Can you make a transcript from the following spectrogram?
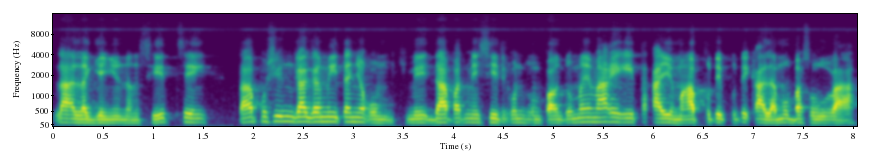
lalagyan nyo ng heatsink. Tapos yung gagamitan nyo, kung may, dapat may silicone compound, kung may makikita kayo, mga puti-puti, kala mo basura.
